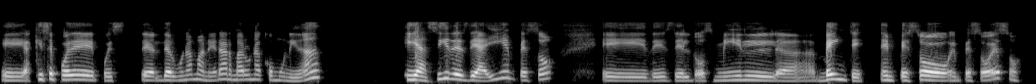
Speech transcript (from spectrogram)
Eh, aquí se puede, pues, de, de, alguna manera armar una comunidad. Y así desde ahí empezó, eh, desde el 2020 empezó, empezó eso.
